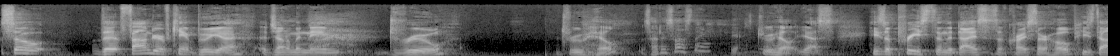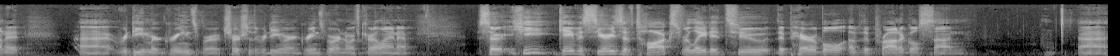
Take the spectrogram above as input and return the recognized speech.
So, the founder of Camp Booyah, a gentleman named Drew, Drew Hill, is that his last name? Yes. Drew Hill, yes. He's a priest in the Diocese of Christ Our Hope. He's down at uh, Redeemer Greensboro, Church of the Redeemer in Greensboro, North Carolina. So he gave a series of talks related to the parable of the prodigal son. Uh,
